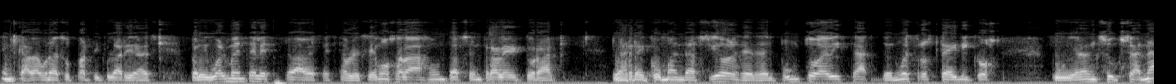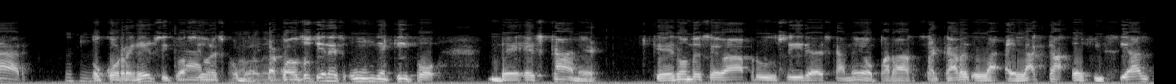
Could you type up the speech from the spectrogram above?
en cada una de sus particularidades, pero igualmente le establecemos a la Junta Central Electoral las recomendaciones desde el punto de vista de nuestros técnicos pudieran subsanar o corregir situaciones como esta. Cuando tú tienes un equipo de escáner, que es donde se va a producir el escaneo para sacar el acta oficial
